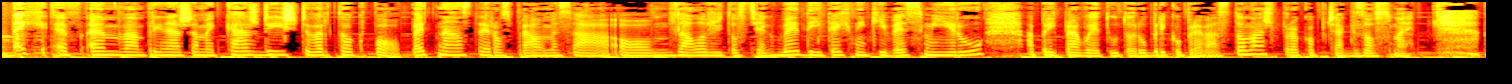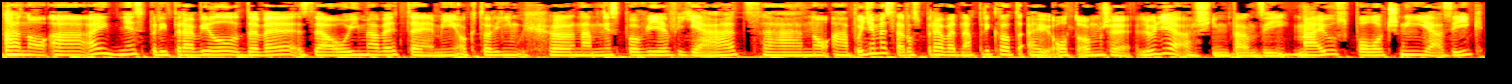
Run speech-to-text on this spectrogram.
Tech FM vám prinášame každý štvrtok po 15. Rozprávame sa o záležitostiach vedy, techniky, vesmíru a pripravuje túto rubriku pre vás Tomáš Prokopčak z Osme. Áno, a aj dnes pripravil dve zaujímavé témy, o ktorých nám dnes povie viac. No a budeme sa rozprávať napríklad aj o tom, že ľudia a šimpanzi majú spoločný jazyk.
